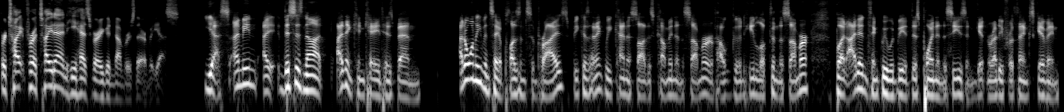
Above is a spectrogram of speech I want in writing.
For tight for a tight end, he has very good numbers there, but yes. Yes, I mean, I this is not. I think Kincaid has been. I don't want to even say a pleasant surprise because I think we kind of saw this coming in the summer of how good he looked in the summer. But I didn't think we would be at this point in the season getting ready for Thanksgiving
